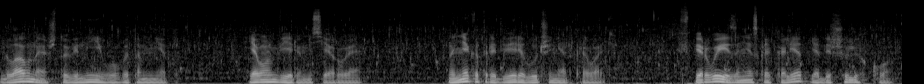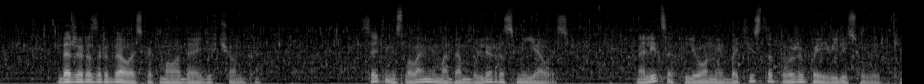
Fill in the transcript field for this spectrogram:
Главное, что вины его в этом нет. Я вам верю, месье Руэ. Но некоторые двери лучше не открывать. Впервые за несколько лет я дышу легко. Даже разрыдалась, как молодая девчонка. С этими словами мадам Буллер рассмеялась. На лицах Леона и Батиста тоже появились улыбки.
